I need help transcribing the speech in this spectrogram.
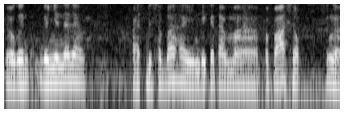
So, gan- ganyan na lang. Kahit doon sa bahay, hindi kita mapapasok. Kasi nga,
